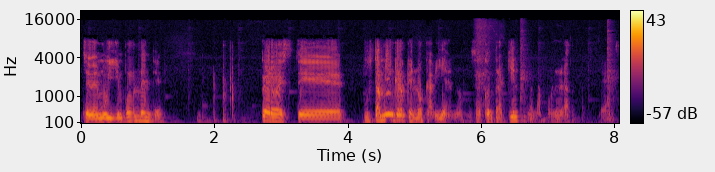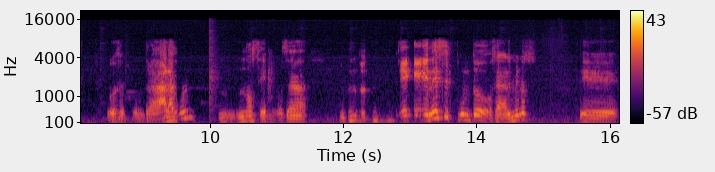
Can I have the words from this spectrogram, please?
se ve muy imponente. Pero este, pues también creo que no cabía, ¿no? O sea, ¿contra quién van a poner a? O sea, contra Aragorn, no sé, o sea, en ese punto, o sea, al menos eh,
